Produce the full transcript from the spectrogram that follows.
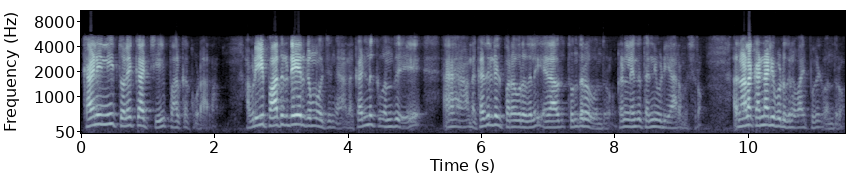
கணினி தொலைக்காட்சியை பார்க்கக்கூடாதாம். அப்படியே பார்த்துக்கிட்டே இருக்கோம்னு வச்சுங்க. அந்த கண்ணுக்கு வந்து அந்த கதிர்கள் பரவுறதுல ஏதாவது தொந்தரவு வந்துடும் கண்ணிலேருந்து தண்ணி வடிய ஆரம்பிச்சிடும் அதனால் கண்ணாடி போட்டுக்கிற வாய்ப்புகள் வந்துடும்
